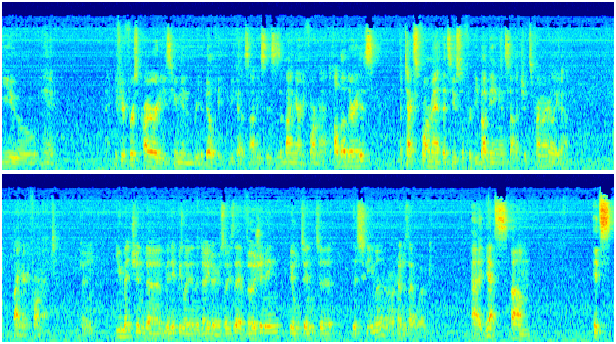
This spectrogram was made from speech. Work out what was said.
you, you know, if your first priority is human readability, because obviously this is a binary format. Although there is a text format that's useful for debugging and such, it's primarily a binary format. Okay. You mentioned uh, manipulating the data. So is there versioning built into this schema, or how does that work? Uh, yes. Um, it's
